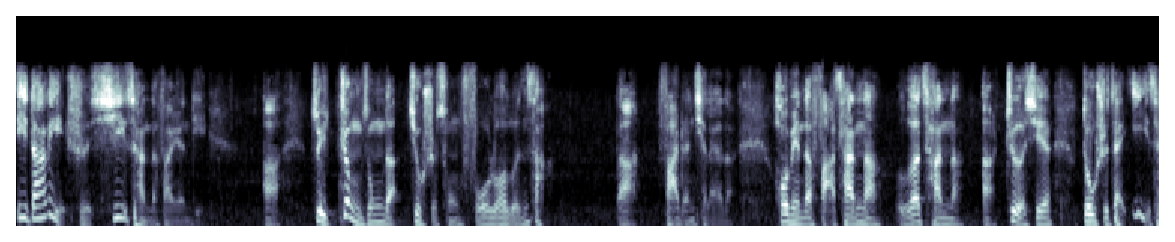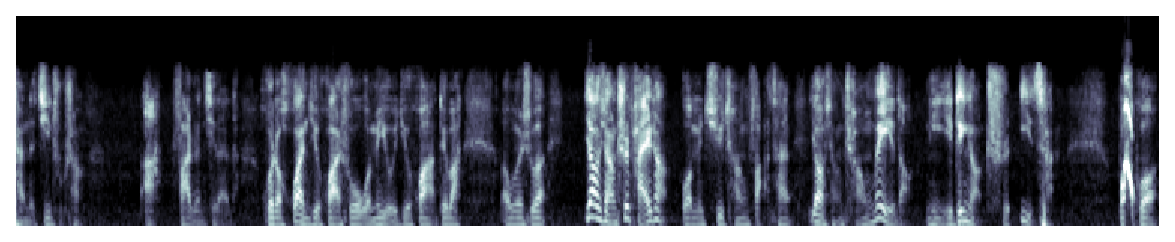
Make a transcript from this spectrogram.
意大利是西餐的发源地，啊，最正宗的就是从佛罗伦萨。啊，发展起来的，后面的法餐呢、俄餐呢，啊，这些都是在意餐的基础上，啊，发展起来的。或者换句话说，我们有一句话，对吧？我们说，要想吃排场，我们去尝法餐；要想尝味道，你一定要吃意餐。包括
